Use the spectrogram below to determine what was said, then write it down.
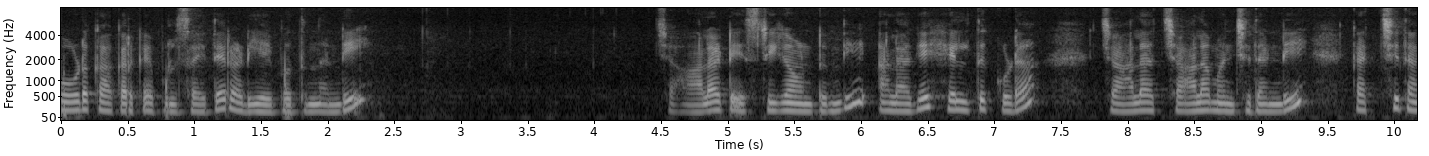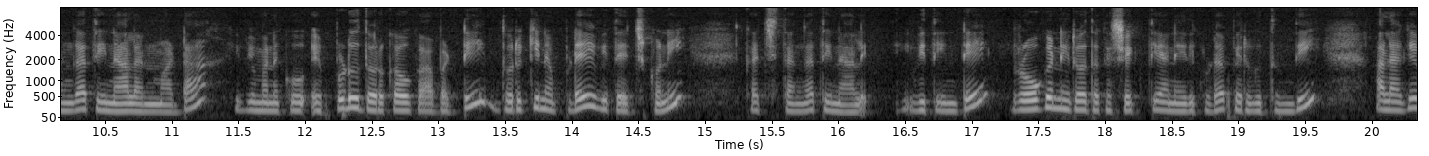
బోడ కాకరకాయ పులుసు అయితే రెడీ అయిపోతుందండి. చాలా టేస్టీగా ఉంటుంది. అలాగే హెల్త్కి కూడా చాలా చాలా మంచిదండి. ఖచ్చితంగా తినాలన్నమాట. ఇవి మనకు ఎప్పుడూ దొరకవు కాబట్టి దొరికినప్పుడే ఇవి తెచ్చుకొని ఖచ్చితంగా తినాలి. ఇవి తింటే రోగ నిరోధక శక్తి అనేది కూడా పెరుగుతుంది. అలాగే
